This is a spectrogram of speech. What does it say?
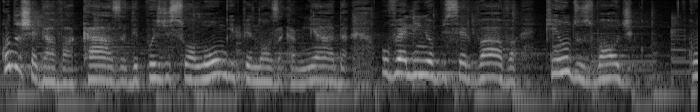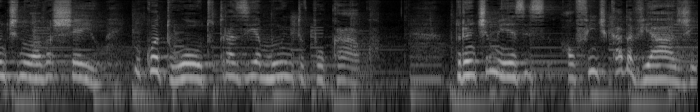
Quando chegava à casa, depois de sua longa e penosa caminhada, o velhinho observava que um dos baldes continuava cheio, enquanto o outro trazia muito pouca água. Durante meses, ao fim de cada viagem,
